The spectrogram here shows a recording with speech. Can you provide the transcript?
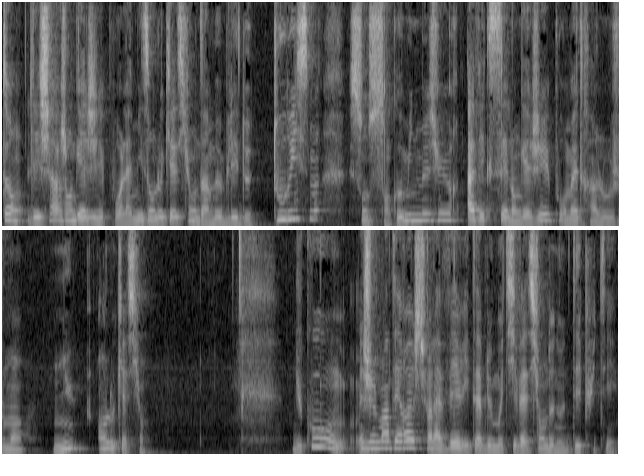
tant les charges engagées pour la mise en location d'un meublé de tourisme sont sans commune mesure avec celles engagées pour mettre un logement nu en location. Du coup, je m'interroge sur la véritable motivation de nos députés.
